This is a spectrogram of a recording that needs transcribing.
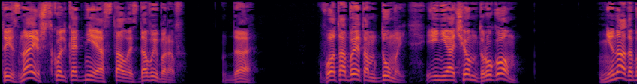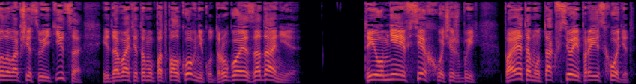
«Ты знаешь, сколько дней осталось до выборов?» «Да». «Вот об этом думай, и ни о чем другом!» Не надо было вообще суетиться и давать этому подполковнику другое задание. Ты умнее всех хочешь быть, поэтому так все и происходит.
